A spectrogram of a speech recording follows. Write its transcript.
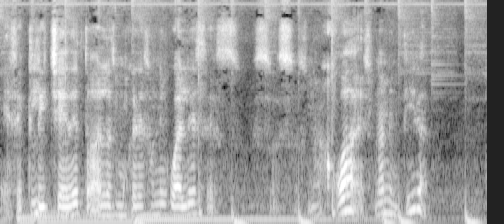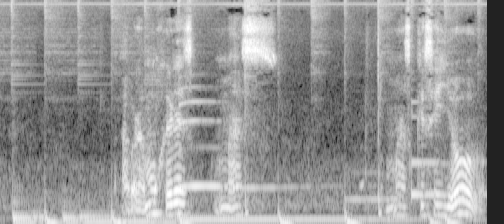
ese cliché de todas las mujeres son iguales es, una joda, es una mentira. Habrá mujeres más, más que sé yo,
